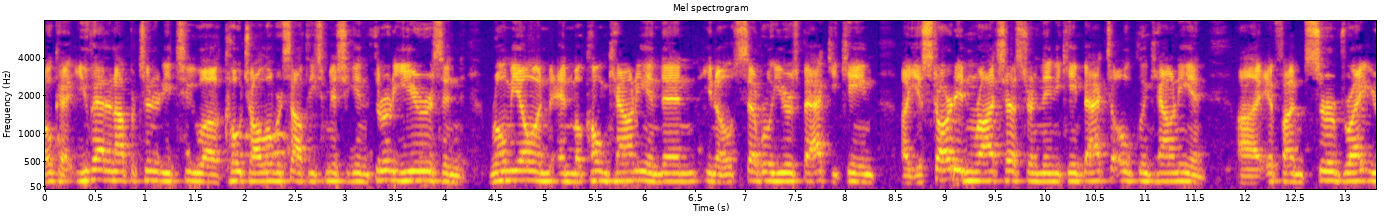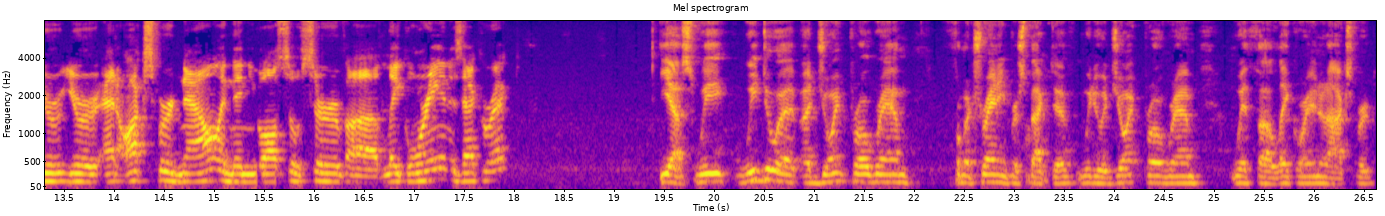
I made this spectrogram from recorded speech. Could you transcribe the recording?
Okay, you've had an opportunity to uh, coach all over Southeast Michigan, 30 years in Romeo and, and Macomb County, and then you know several years back you came, uh, you started in Rochester, and then you came back to Oakland County. And uh, if I'm served right, you're you're at Oxford now, and then you also serve uh, Lake Orion. Is that correct? Yes, we we do a, a, joint program from a training perspective. We do a joint program with uh, Lake Orion and Oxford.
